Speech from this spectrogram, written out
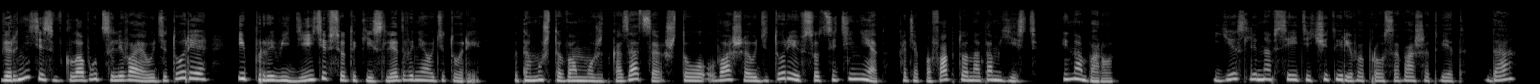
вернитесь в главу «Целевая аудитория» и проведите все-таки исследование аудитории, потому что вам может казаться, что вашей аудитории в соцсети нет, хотя по факту она там есть, и наоборот. Если на все эти четыре вопроса ваш ответ «да»,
